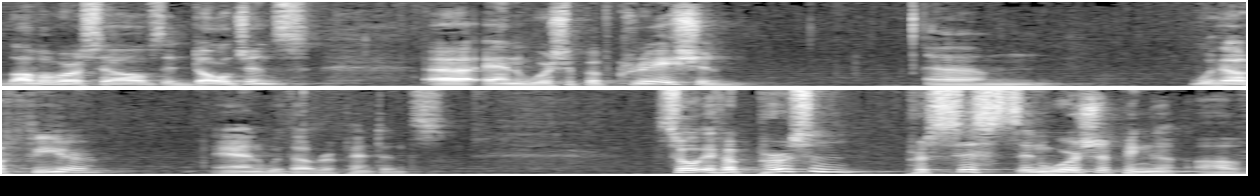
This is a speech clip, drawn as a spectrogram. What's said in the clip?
love of ourselves, indulgence, uh, and worship of creation um, without fear and without repentance. So if a person persists in worshiping of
